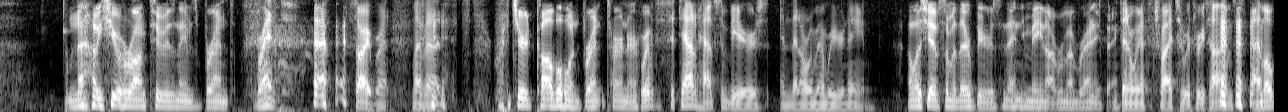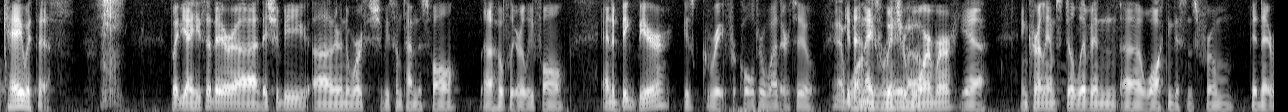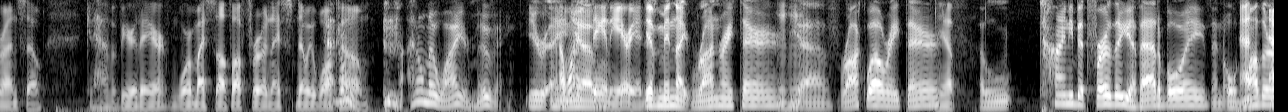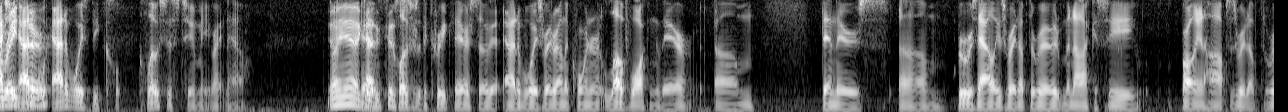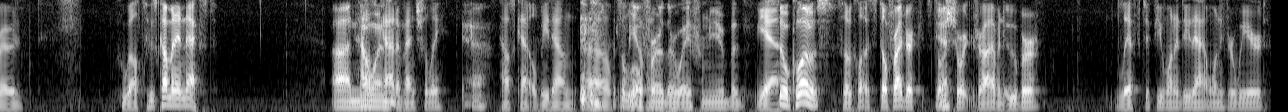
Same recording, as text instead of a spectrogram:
no, you were wrong too. His name's Brent. Brent. Sorry, Brent. My bad. it's Richard Cobble and Brent Turner. We're going to sit down and have some beers, and then I'll remember your name. Unless you have some of their beers, and then you may not remember anything. Then we're going to have to try two or three times. I'm okay with this. But yeah, he said they're uh, they should be uh, they're in the works. It should be sometime this fall, uh, hopefully early fall. And a big beer is great for colder weather too. Yeah, Get that nice winter warmer. Yeah. And currently, I'm still living uh, walking distance from Midnight Run, so can have a beer there, warm myself up for a nice snowy walk don't- home. I don't know why you're moving. You're. I want to stay in the area. I You have Midnight Run right there. Mhm. You have Rockwell right there. yep. A l- tiny bit further, you have Attaboy, then Old At- Mother actually, right Attaboy, there. Attaboy's the cl- closest to me right now. Oh yeah, Yeah, good. closer to the creek there. So Attaboy's right around the corner. Love walking there. Um, then there's um, Brewers Alley's right up the road. Monocacy, Barley and Hops is right up the road. Who else? Who's coming in next? uh, no House one, Cat eventually. Yeah, House Cat will be down. Uh, it's a little open. further away from you, but Yeah. still close. Still close. Still Frederick. It's still Yeah. a short drive. An Uber, Lyft if you want to do that one if you're weird.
